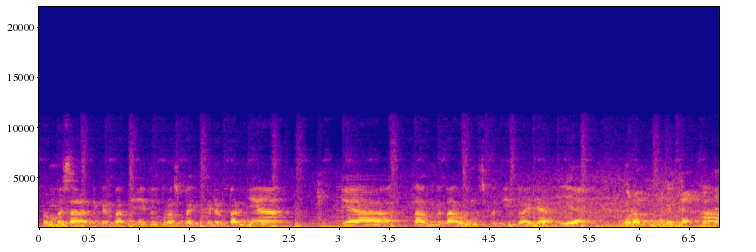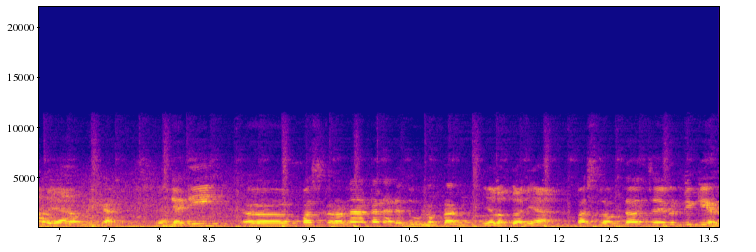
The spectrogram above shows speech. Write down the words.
pembesaran ikan patin itu prospek ke depannya ya tahun ke tahun seperti itu aja Iya. Kurang meningkat Ah, ya. kurang meningkat. Ya. jadi eh, pas corona kan ada tuh lockdown Ya lockdown ya. pas lockdown saya berpikir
